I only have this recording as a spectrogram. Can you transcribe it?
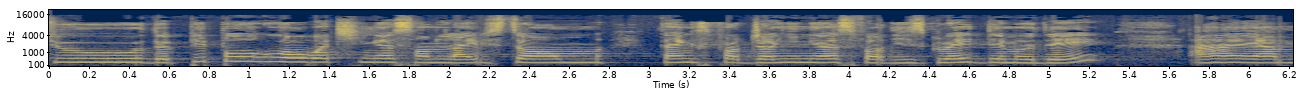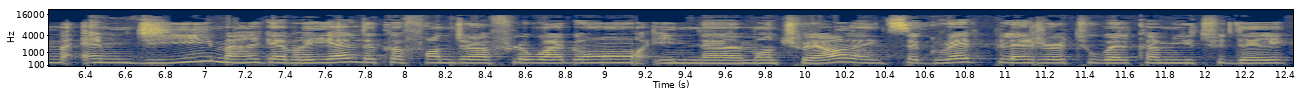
to the people who are watching us on Livestorm. Thanks for joining us for this great demo day. I am MG, Marie-Gabrielle, the co-founder of Le Wagon in uh, Montreal, and it's a great pleasure to welcome you today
